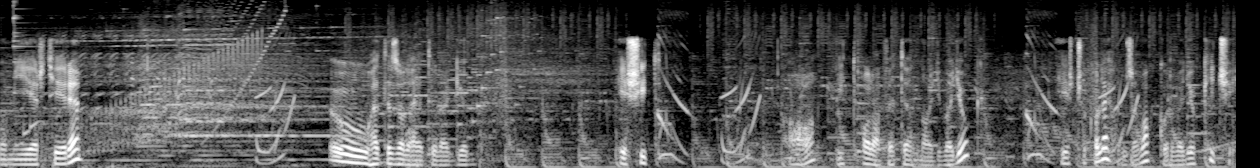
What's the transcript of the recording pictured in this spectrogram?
a miértjére. Ó, hát ez a lehető legjobb. És itt... Aha, itt alapvetően nagy vagyok. És csak ha lehúzom, akkor vagyok kicsi.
